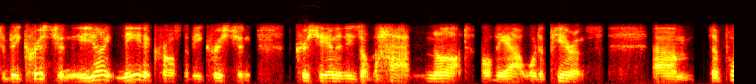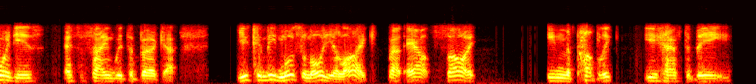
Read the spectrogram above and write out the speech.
to be Christian. You don't need a cross to be Christian. Christianity is of the heart, not of the outward appearance. Um, the point is, it's the same with the burqa. You can be Muslim all you like, but outside in the public, you have to be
